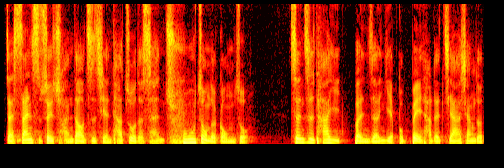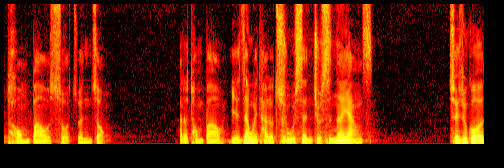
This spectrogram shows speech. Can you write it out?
在三十岁传道之前，他做的是很出众的工作，甚至他以本人也不被他的家乡的同胞所尊重。他的同胞也认为他的出身就是那样子。所以，如果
